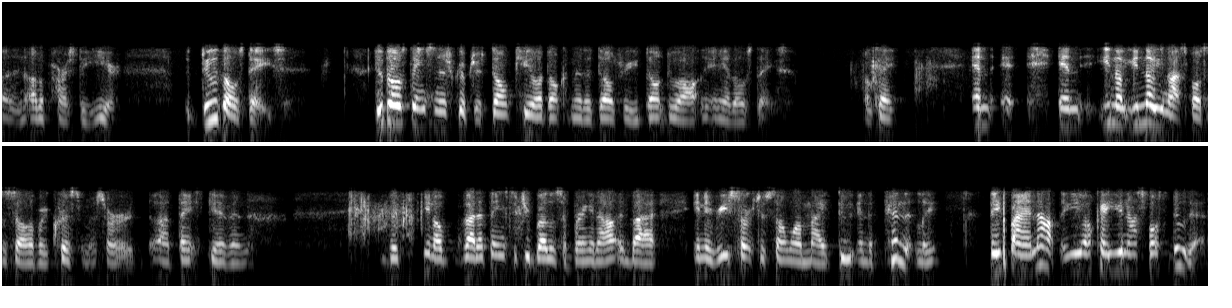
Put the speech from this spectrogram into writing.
uh, in other parts of the year. Do those days. Do those things in the scriptures. Don't kill. Don't commit adultery. Don't do all any of those things. Okay. And and you know you know you're not supposed to celebrate Christmas or uh, Thanksgiving the you know by the things that you brothers are bringing out and by any research that someone might do independently, they find out that you okay you're not supposed to do that.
